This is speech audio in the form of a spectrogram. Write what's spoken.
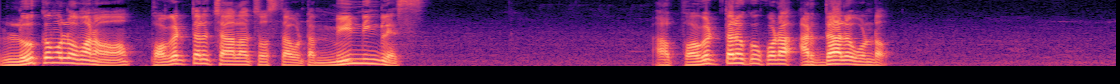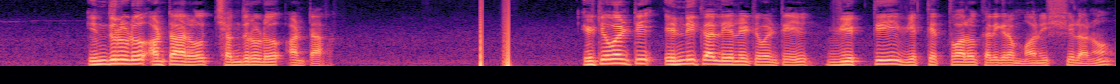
లోకములో మనం పొగడ్తలు చాలా చూస్తూ ఉంటాం మీనింగ్లెస్. ఆ పొగడ్తలకు కూడా అర్థాలు ఉండవు. ఇంద్రుడు అంటారు చంద్రుడు అంటారు. ఎటువంటి ఎన్నిక లేనటువంటి వ్యక్తి వ్యక్తిత్వాలు కలిగిన మనుష్యులను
